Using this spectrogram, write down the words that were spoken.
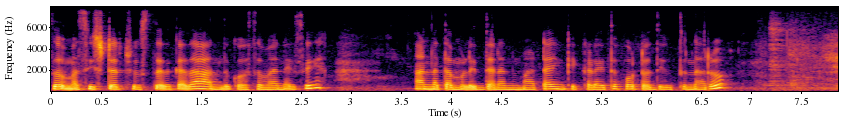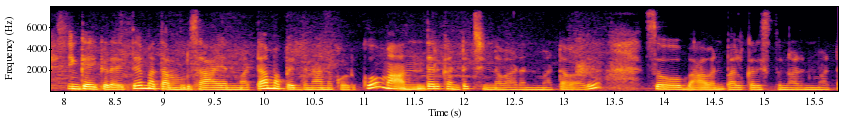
సో మా సిస్టర్ చూస్తుంది కదా అందుకోసం అనేసి అన్న తమ్ముళ్ళు ఇద్దరు అనమాట ఇంక ఇక్కడైతే ఫోటో దిగుతున్నారు. ఇంకా ఇక్కడైతే మా తమ్ముడు సాయి అనమాట మా పెద్దనాన్న కొడుకు మా అందరికంటే చిన్నవాడు అనమాట వాడు. సో బావని పలకరిస్తున్నాడు అనమాట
